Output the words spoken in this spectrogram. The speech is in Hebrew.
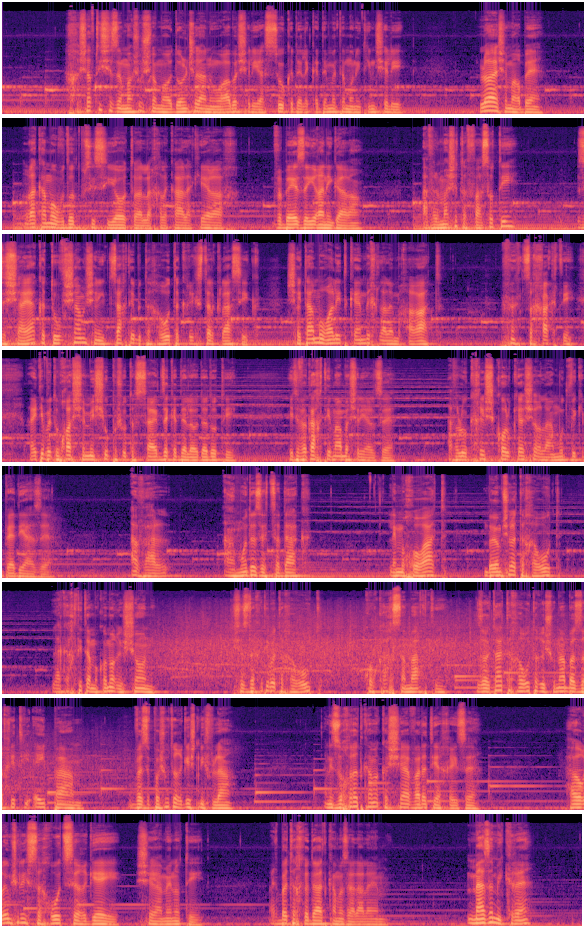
חשבתי שזה משהו שהמועדון שלנו או אבא שלי עשו כדי לקדם את המוניטין שלי. לא היה שם הרבה. רק כמה עובדות בסיסיות על החלקה על הקרח, ובאיזה עיר אני גרה. אבל מה שתפס אותי, זה שהיה כתוב שם שניצחתי בתחרות הקריסטל קלאסיק, שהייתה אמורה להתקיים בכלל למחרת. צחקתי, הייתי בטוחה שמישהו פשוט עשה את זה כדי לעודד אותי. התווכחתי עם אבא שלי על זה, אבל הוא הכחיש כל קשר לעמוד ויקיפדיה הזה. אבל העמוד הזה צדק. למחרת, ביום של התחרות, לקחתי את המקום הראשון. כשזכיתי בתחרות, כל כך שמחתי. זו הייתה התחרות הראשונה בה זכיתי אי פעם, וזה פשוט הרגיש נפלא. אני זוכרת כמה קשה עבדתי אחרי זה. ההורים שלי שכרו את סרגי, שיאמן אותי. את בטח יודעת כמה זה עלה להם. מאז המקרה,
